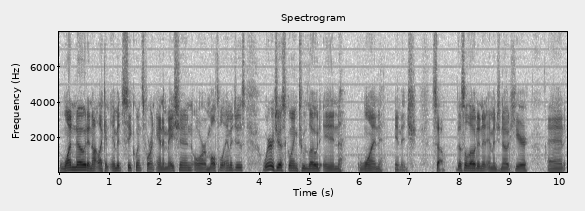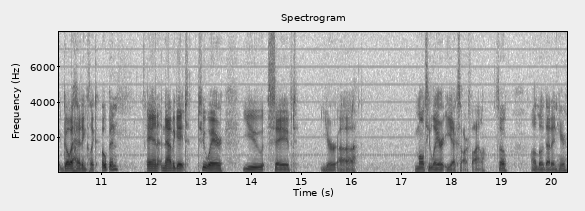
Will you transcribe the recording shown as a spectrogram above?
one node and not like an image sequence for an animation or multiple images, we're just going to load in one image. So this will load in an image node here and go ahead and click open and navigate to where you saved your uh, multi-layer EXR file. So I'll load that in here.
